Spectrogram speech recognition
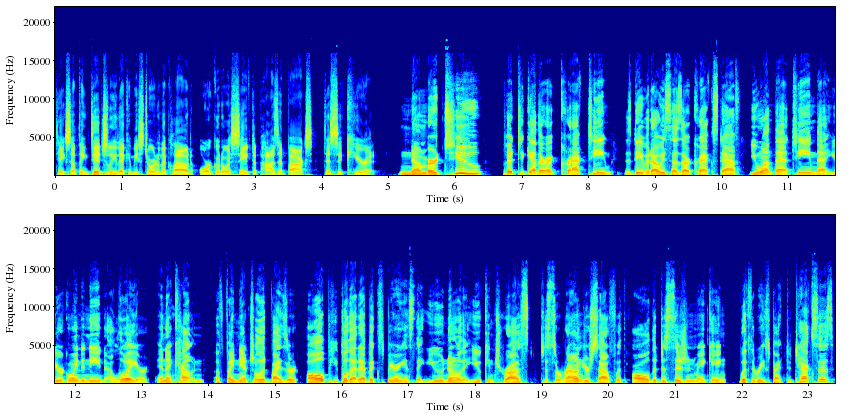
Take something digitally that can be stored in the cloud or go to a safe deposit box to secure it. Number two, put together a crack team. As David always says, our crack staff, you want that team that you're going to need a lawyer, an accountant, a financial advisor, all people that have experience that you know that you can trust to surround yourself with all the decision making with respect to taxes,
